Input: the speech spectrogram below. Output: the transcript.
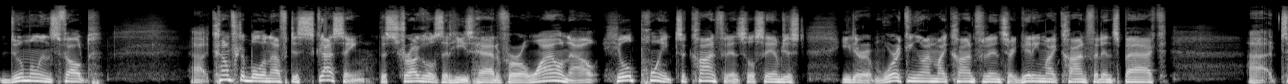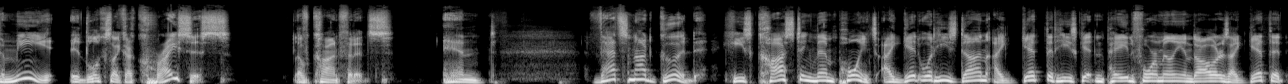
Dumoulin's felt uh, comfortable enough discussing the struggles that he's had for a while now, he'll point to confidence. He'll say, I'm just either working on my confidence or getting my confidence back. Uh, to me, it looks like a crisis of confidence. And that's not good. He's costing them points. I get what he's done. I get that he's getting paid $4 million. I get that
